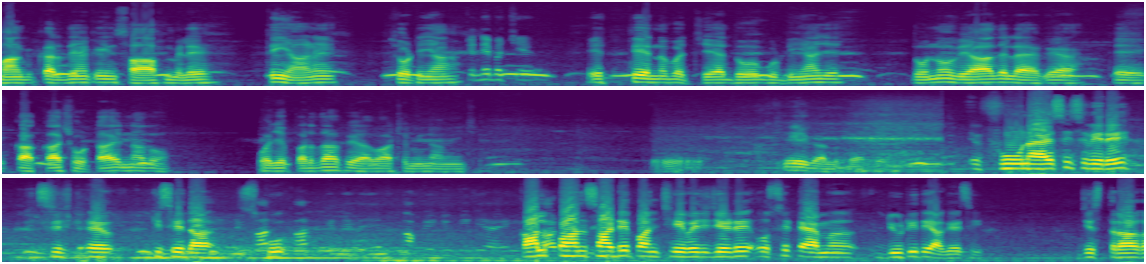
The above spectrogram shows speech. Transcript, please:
ਮੰਗ ਕਰਦੇ ਆ ਕਿ ਇਨਸਾਫ ਮਿਲੇ ਧੀਆਂ ਨੇ ਛੋਟੀਆਂ। ਕਿੰਨੇ ਬੱਚੇ ਇਹ ਤਿੰਨ ਬੱਚੇ ਆ ਦੋ ਗੁੱਡੀਆਂ ਜੇ ਦੋਨੋਂ ਵਿਆਹ ਦੇ ਲੈ ਗਿਆ ਤੇ ਕਾਕਾ ਛੋਟਾ ਇਹਨਾਂ ਤੋਂ। ਉਹ ਜੇ ਪਰਦਾ ਪਿਆ ਵਾ 8ਵੀਂ ਨਵੀਂ ਚ। ਤੇ ਇਹ ਗੱਲ ਕਰਦੇ ਇਹ ਫੋਨ ਆਇਆ ਸੀ ਸਵੇਰੇ ਕਿਸੇ ਦਾ ਕੱਲ ਕਿੰਨੇ ਵਜੇ ਆਪਣੀ ਡਿਊਟੀ ਤੇ ਆਏ? ਕੱਲ 5 5:30 6 ਵਜੇ ਜਿਹੜੇ ਉਸੇ ਟਾਈਮ ਡਿਊਟੀ ਤੇ ਆ ਗਏ ਸੀ। ਜਿਸ ਤਰ੍ਹਾਂ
